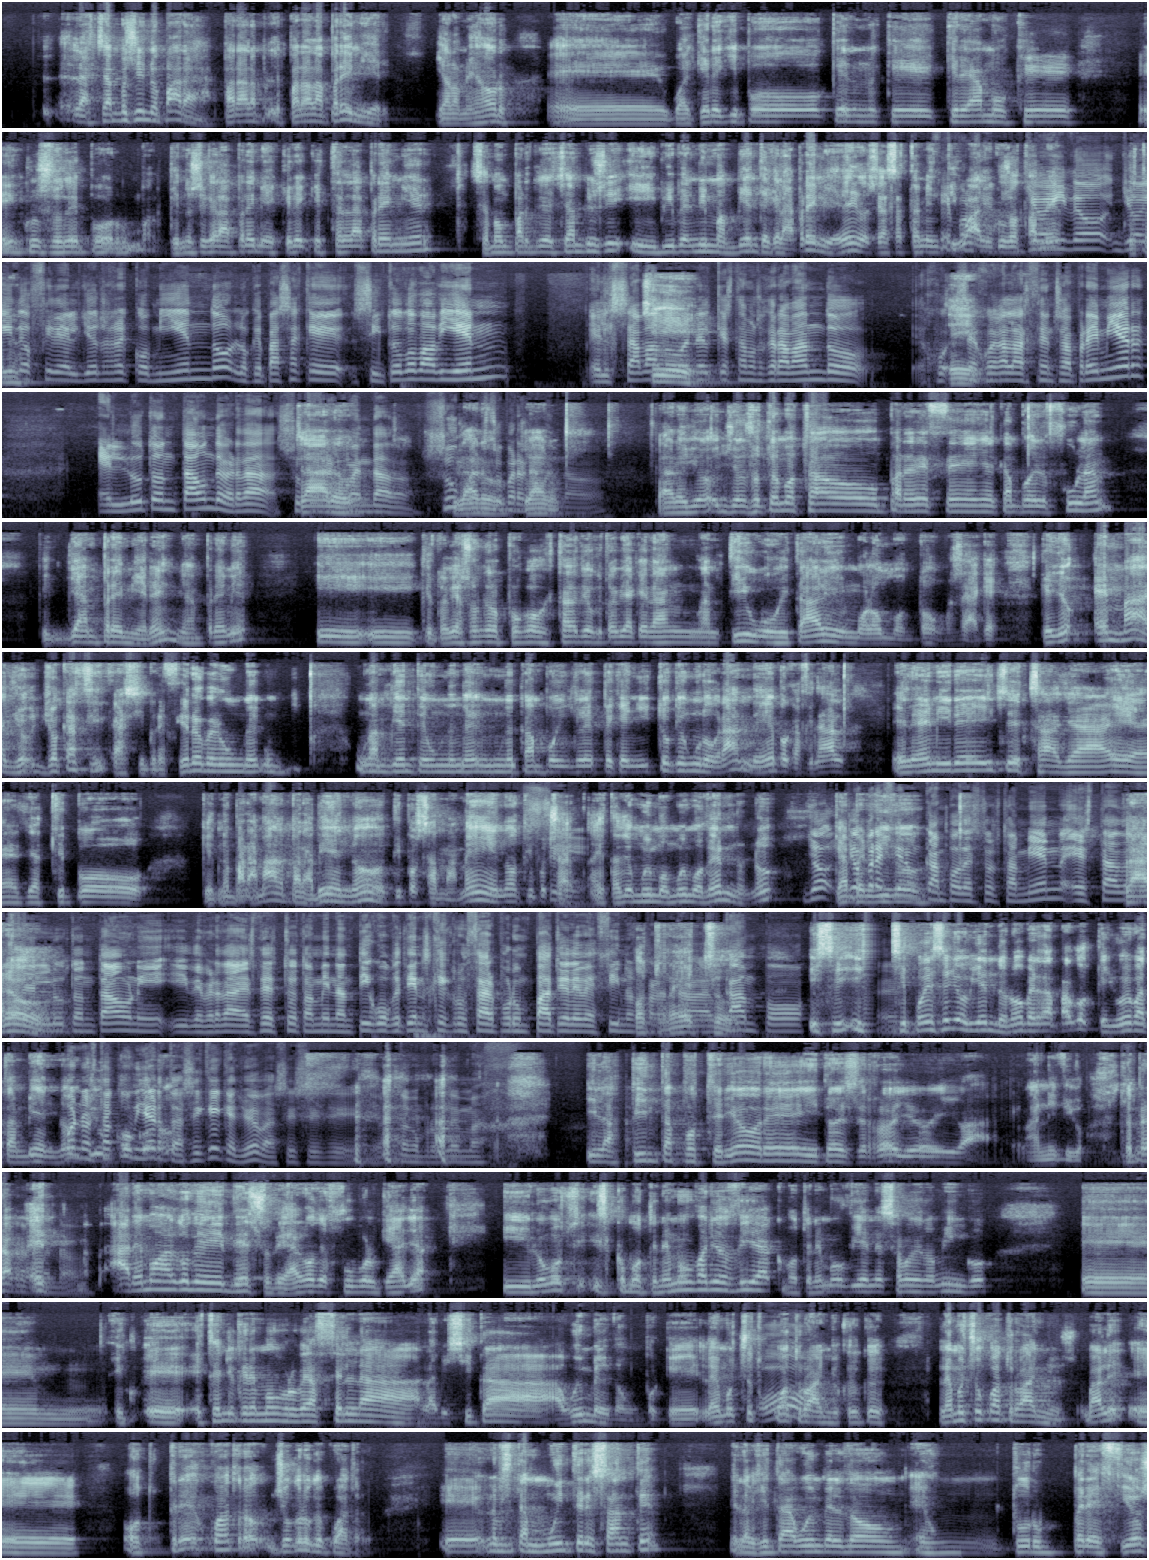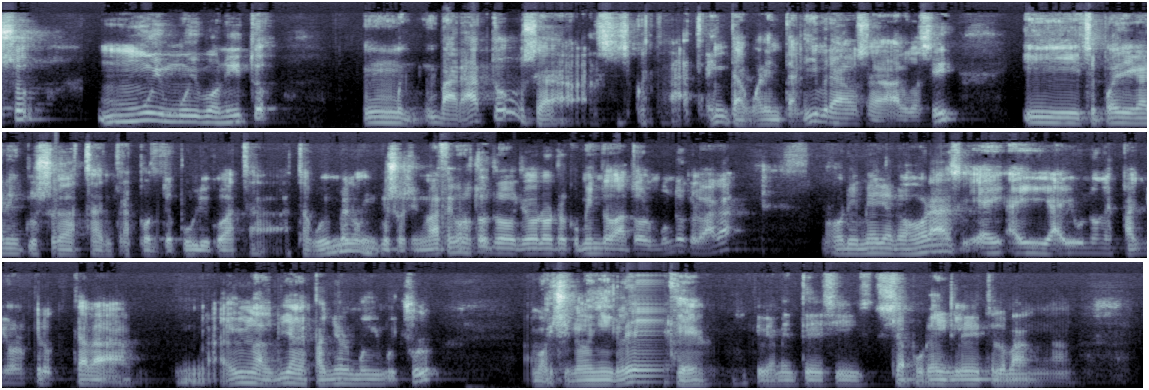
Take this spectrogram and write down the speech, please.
la Champions no para, para la, para la Premier y a lo mejor eh, cualquier equipo que, creamos que e incluso de por que no siga la Premier, cree que está en la Premier, se va a un partido de Champions y vive el mismo ambiente que la Premier, ¿eh? o sea, exactamente igual. Incluso yo he ido, yo he ido, Fidel, yo recomiendo, lo que pasa que si todo va bien, el sábado en el que estamos grabando se juega el ascenso a Premier, el Luton Town, de verdad, súper recomendado. Súper, súper recomendado. Claro, yo, nosotros hemos estado un par de veces en el campo del Fulham, ya en Premier, ¿eh? Ya en Premier y, que todavía son de los pocos estadios que todavía quedan antiguos y tal, y mola un montón. O sea, que, que yo, es más, yo, yo casi, casi prefiero ver un, un, ambiente, un, un, campo inglés pequeñito que uno grande, ¿eh? porque al final el Emirates está ya, eh, ya es tipo que no para mal, para bien, ¿no? Tipo San Mamés, ¿no? Tipo estadios muy, muy modernos, ¿no? Yo, yo prefiero un campo de estos también. He estado en Luton Town y, de verdad es de esto también antiguo que tienes que cruzar por un patio de vecinos para entrar al campo. Y si, y si puede ser lloviendo, ¿no? ¿Verdad, Paco? Que llueva también, ¿no? Bueno, está cubierta, así que que llueva, sí, sí, sí. no tengo problema. y las pintas posteriores y todo ese rollo, y va, magnífico. Eh, haremos algo de, de, eso, de algo de fútbol que haya. Y luego, como tenemos varios días, como tenemos viernes, sábado y domingo, Em, eh, este año queremos volver a hacer la, visita a Wimbledon, porque la hemos hecho cuatro oh. años, creo que la hemos hecho cuatro años, ¿vale? Eh, o tres, cuatro, yo creo que cuatro. Eh, una visita muy interesante. La visita a Wimbledon es un tour precioso, muy, muy bonito, mm, barato, o sea, cuesta 30, 40 libras, o sea, algo así. Y se puede llegar incluso hasta en transporte público hasta, hasta Wimbledon. Incluso si no lo hace con nosotros, yo lo recomiendo a todo el mundo que lo haga hora y media, dos horas, y hay, hay, uno en español, creo que cada. Hay un al día en español muy, muy chulo. Vamos, si no en inglés, que, obviamente si se apura inglés te lo van.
